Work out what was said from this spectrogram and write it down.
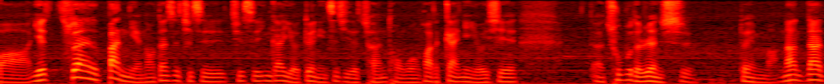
哇，也虽然半年哦，但是其实其实应该有对你自己的传统文化的概念有一些呃初步的认识，对吗？那那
